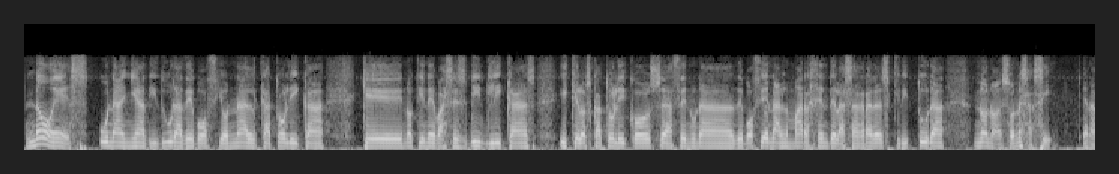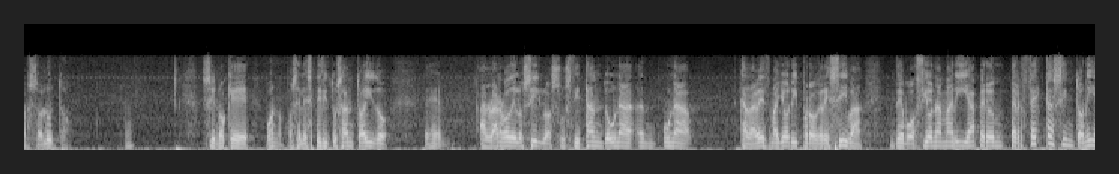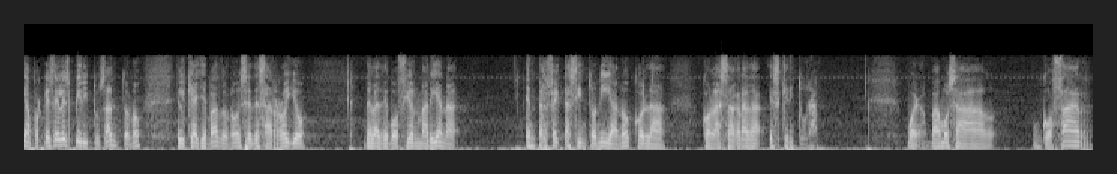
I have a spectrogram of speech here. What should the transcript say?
No es una añadidura devocional católica que no tiene bases bíblicas y que los católicos hacen una devoción al margen de la Sagrada Escritura. No, no, eso no es así, en absoluto. ¿eh? Sino que, bueno, pues el Espíritu Santo ha ido eh, a lo largo de los siglos suscitando una, una cada vez mayor y progresiva devoción a María, pero en perfecta sintonía, porque es el Espíritu Santo, ¿no? El que ha llevado, ¿no? Ese desarrollo de la devoción mariana en perfecta sintonía, ¿no? Con la con la Sagrada Escritura. Bueno, vamos a gozar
